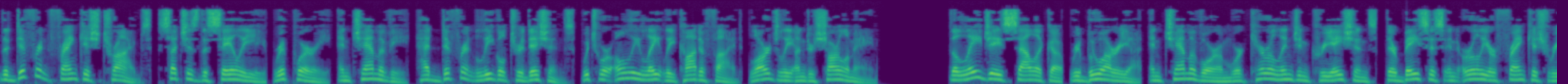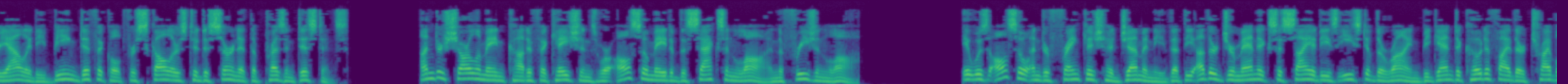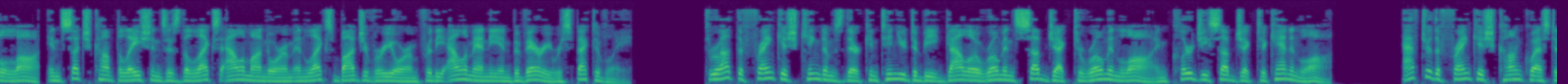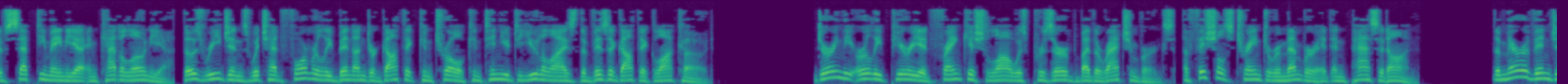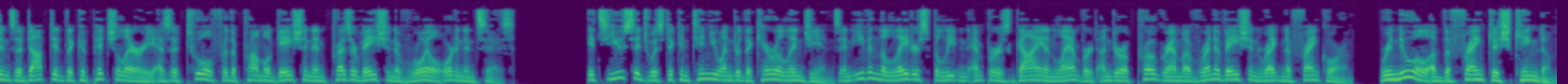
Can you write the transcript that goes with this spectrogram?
The different Frankish tribes, such as the Salii, Ripuari, and Chamavi, had different legal traditions, which were only lately codified, largely under Charlemagne. The leges Salica, Ribuaria, and Chamavorum were Carolingian creations, their basis in earlier Frankish reality being difficult for scholars to discern at the present distance. Under Charlemagne codifications were also made of the Saxon law and the Frisian law. It was also under Frankish hegemony that the other Germanic societies east of the Rhine began to codify their tribal law, in such compilations as the Lex Alemannorum and Lex Bajuvariorum for the Alemanni and Bavari respectively. Throughout the Frankish kingdoms there continued to be Gallo-Romans subject to Roman law and clergy subject to canon law. After the Frankish conquest of Septimania and Catalonia, those regions which had formerly been under Gothic control continued to utilize the Visigothic law code. During the early period Frankish law was preserved by the Rachimburgs, officials trained to remember it and pass it on. The Merovingians adopted the capitulary as a tool for the promulgation and preservation of royal ordinances. Its usage was to continue under the Carolingians and even the later Spoletan emperors Guy and Lambert under a program of Renovation Regna Francorum renewal of the Frankish kingdom".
